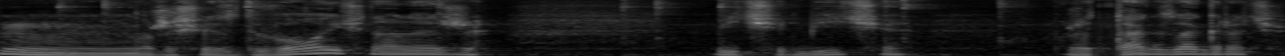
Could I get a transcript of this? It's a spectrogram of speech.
Hmm, może się zdwoić należy. Bicie, bicie. Może tak zagrać?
